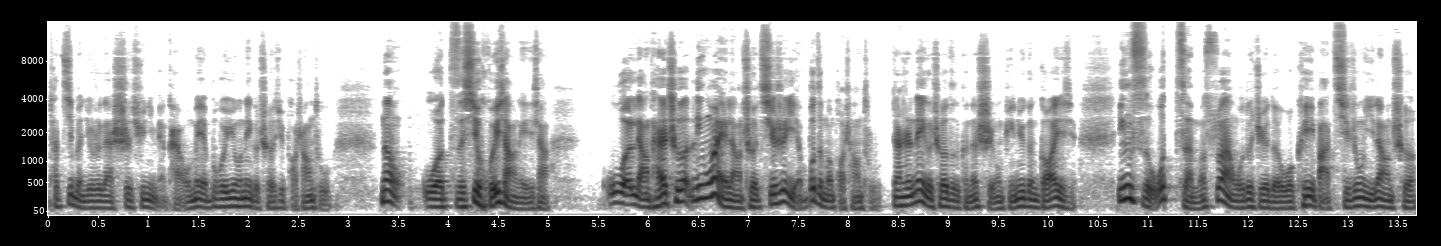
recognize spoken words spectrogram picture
它基本就是在市区里面开，我们也不会用那个车去跑长途。那我仔细回想了一下，我两台车，另外一辆车其实也不怎么跑长途，但是那个车子可能使用频率更高一些。因此我怎么算我都觉得我可以把其中一辆车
